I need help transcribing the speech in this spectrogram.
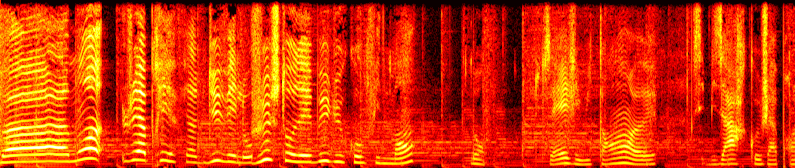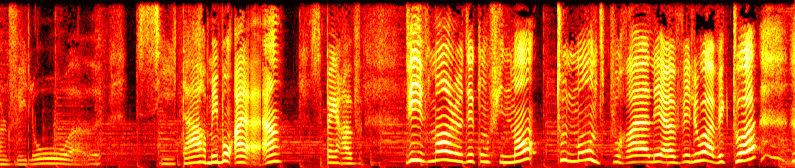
Bah, moi, j'ai appris à faire du vélo juste au début du confinement. Bon, j'ai 8 ans. euh, c'est bizarre que j'apprends le vélo euh, si tard. Mais bon, ah, ah, hein, c'est pas grave. Vivement le déconfinement. Tout le monde pourra aller à vélo avec toi.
